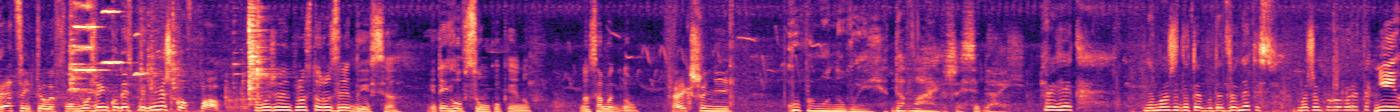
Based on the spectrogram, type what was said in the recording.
Де цей телефон? Може він кудись під ліжко впав? А може він просто розрядився, і ти його в сумку кинув на саме дно. А якщо ні? Купимо новий. Давай вже сідай. Привіт. Не можу до тебе додзвонитись? Можемо поговорити? Ні.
